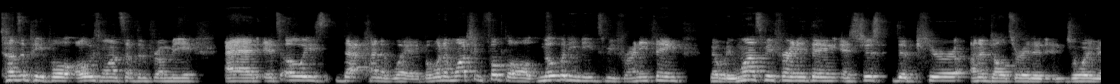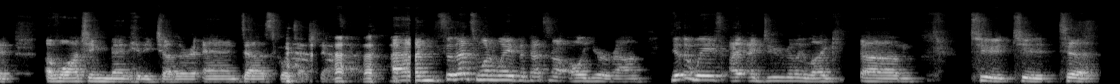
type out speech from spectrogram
Tons of people always want something from me. And it's always that kind of way. But when I'm watching football, nobody needs me for anything. Nobody wants me for anything. It's just the pure, unadulterated enjoyment of watching men hit each other and uh, score touchdowns. um, so that's one way, but that's not all year round. The other ways I, I do really like um, to, to, to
